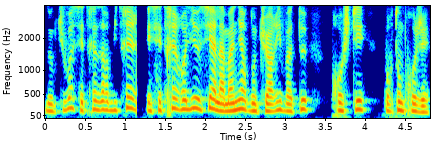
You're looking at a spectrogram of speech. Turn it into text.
Donc tu vois, c'est très arbitraire. Et c'est très relié aussi à la manière dont tu arrives à te projeter pour ton projet.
